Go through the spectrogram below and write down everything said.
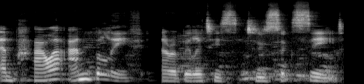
empower, and belief in their abilities to succeed.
